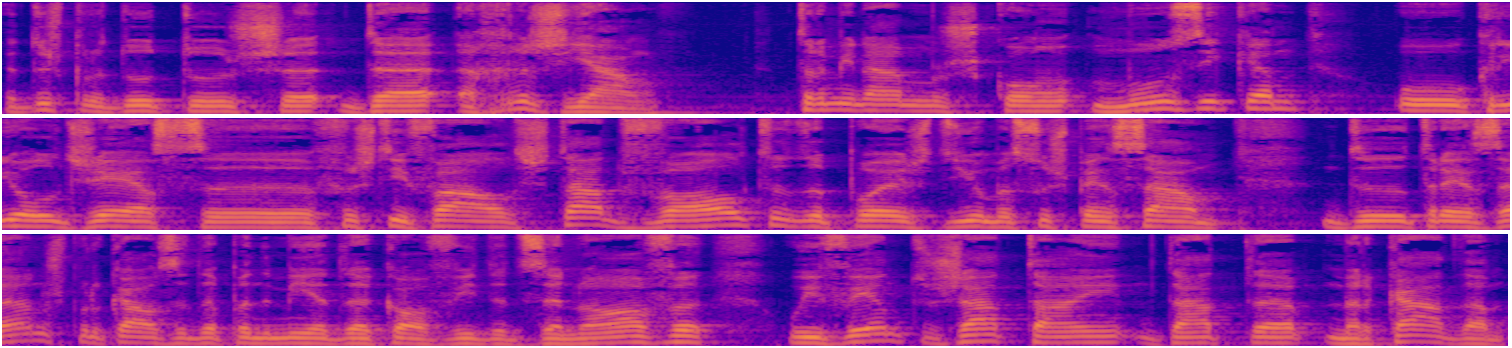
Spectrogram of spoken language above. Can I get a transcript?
dos produtos da região. Terminamos com música. O Crioulo Jazz Festival está de volta depois de uma suspensão de três anos por causa da pandemia da Covid-19. O evento já tem data marcada.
